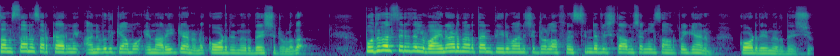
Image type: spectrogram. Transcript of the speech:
സംസ്ഥാന സർക്കാരിനെ അനുവദിക്കാമോ എന്നറിയിക്കാനാണ് കോടതി നിർദ്ദേശിച്ചിട്ടുള്ളത്. പുതുവത്സരത്തിൽ വയനാട് നടത്താൻ തീരുമാനിച്ചിട്ടുള്ള ഫെസ്റ്റിന്റെ വിശദാംശങ്ങൾ സമർപ്പിക്കാനും കോടതി നിർദ്ദേശിച്ചു.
